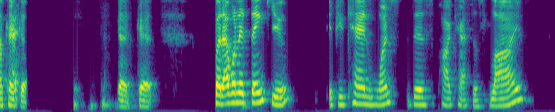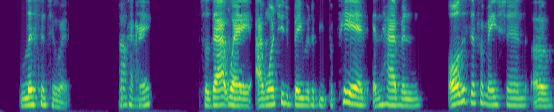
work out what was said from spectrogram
Okay, good. Good, good. But I want to thank you. If you can, once this podcast is live, listen to it. Okay. Okay. So that way, I want you to be able to be prepared and having all this information of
